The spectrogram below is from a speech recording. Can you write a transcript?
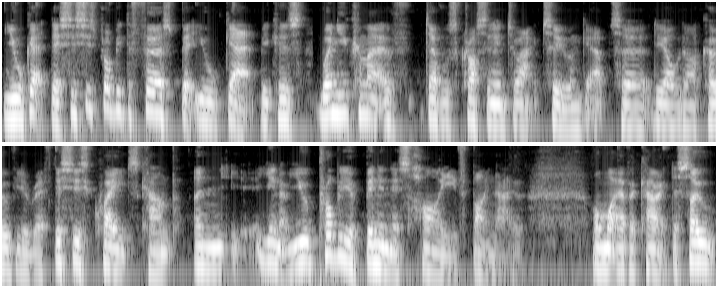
You'll get this. This is probably the first bit you'll get because when you come out of Devil's Crossing into Act 2 and get up to the old Arkovia Rift, this is Quaid's camp and you know, you probably have been in this hive by now on whatever character. So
